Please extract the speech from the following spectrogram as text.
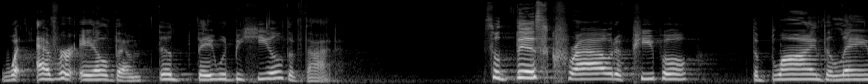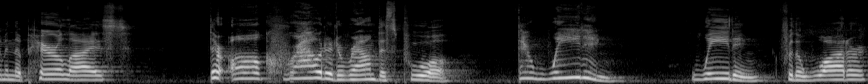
Whatever ailed them, they would be healed of that. So, this crowd of people, the blind, the lame, and the paralyzed, they're all crowded around this pool. They're waiting, waiting for the water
